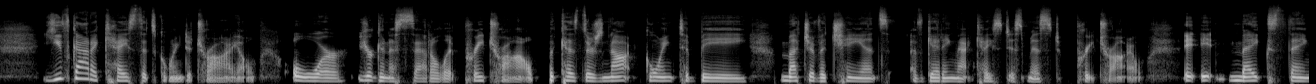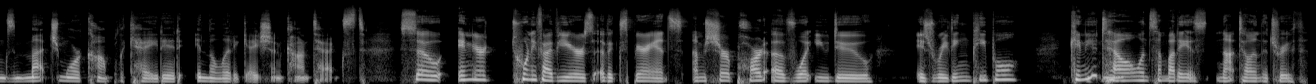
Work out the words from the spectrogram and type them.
you've got a case that's going to trial or you're going to settle it pretrial because there's not going to be much of a chance of getting that case dismissed pretrial. It, it makes things much more complicated in the litigation context. So, in your 25 years of experience, I'm sure part of what you do is reading people. Can you tell when somebody is not telling the truth?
